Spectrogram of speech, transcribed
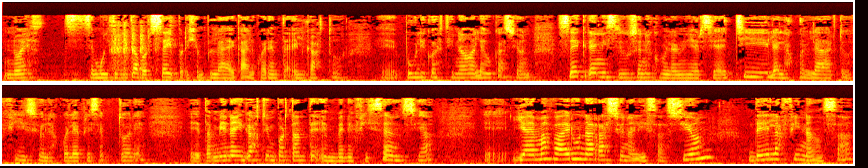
no es se multiplica por 6, por ejemplo, la década del 40, el gasto eh, público destinado a la educación, se crean instituciones como la Universidad de Chile, la Escuela de Arte Oficio, la Escuela de Preceptores. Eh, también hay gasto importante en beneficencia eh, y además va a haber una racionalización de la finanza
